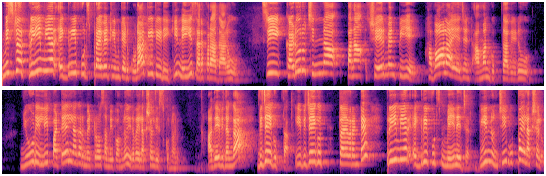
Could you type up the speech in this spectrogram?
Mister premier agri foods private limited కూడా టీటీడీకి నెయ్యి సరఫరాదారు. Shri Kaduru Chinnappa chairman PA hawala agent Aman Gupta వీడు. న్యూఢిల్లీ పటేల్ నగర్ మెట్రో సమీపంలో ఇరవై లక్షలు తీసుకున్నాడు. అదేవిధంగా విజయ్ గుప్తా. ఈ విజయ్ గుప్తా ఎవరంటే ప్రీమియర్ అగ్రి ఫుడ్స్ మేనేజర్. వీరి నుంచి ముప్పై లక్షలు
